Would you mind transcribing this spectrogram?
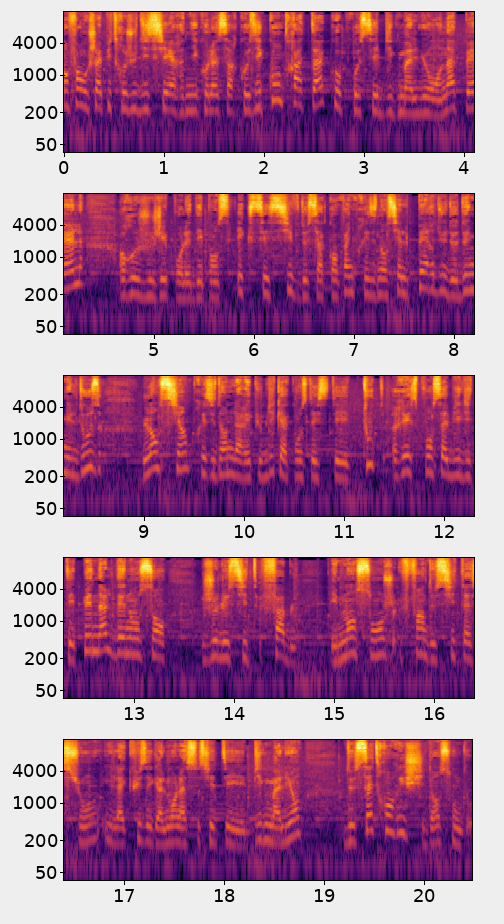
Enfin, au chapitre judiciaire, Nicolas Sarkozy contre-attaque au procès Big Malion en appel. Rejugé pour les dépenses excessives de sa campagne présidentielle perdue de 2012, l'ancien président de la République a contesté toute responsabilité pénale, dénonçant, je le cite, fable et mensonge. Fin de citation. Il accuse également la société Big Malion de s'être enrichie dans son dos.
